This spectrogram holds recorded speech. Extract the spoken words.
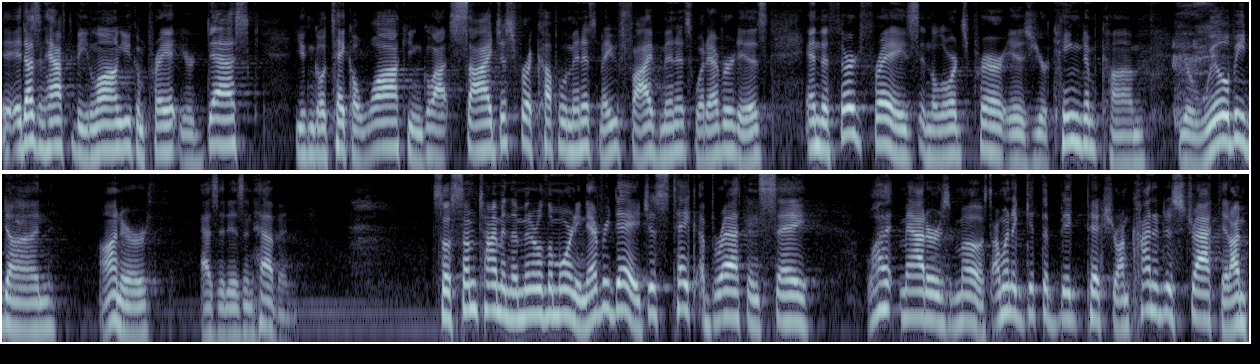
It doesn't have to be long. You can pray at your desk. You can go take a walk. You can go outside just for a couple of minutes, maybe five minutes, whatever it is. And the third phrase in the Lord's Prayer is Your kingdom come, your will be done on earth as it is in heaven. So, sometime in the middle of the morning, every day, just take a breath and say, What matters most? I want to get the big picture. I'm kind of distracted. I'm,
